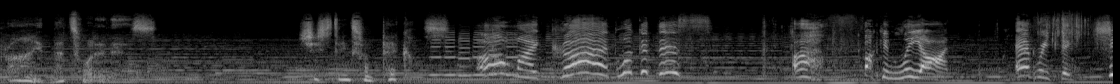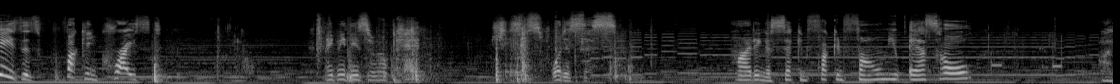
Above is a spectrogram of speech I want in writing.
Brian, that's what it is. She stinks from pickles. Oh my God! Look at this! Oh, fucking Leon! Everything. Jesus fucking Christ! Maybe these are okay. Jesus, what is this? Hiding a second fucking phone, you asshole? Are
